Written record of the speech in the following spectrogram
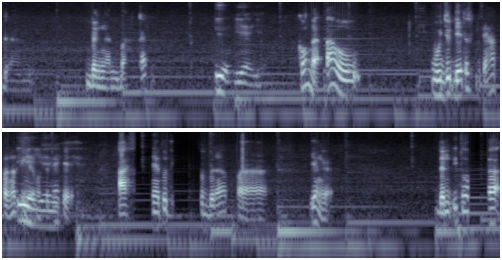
dan dengan bahkan Iya, iya, iya. kau nggak tahu wujud dia itu seperti apa ngerti Iya, iya, maksudnya iya. kayak aslinya itu seberapa ya nggak dan itu nggak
